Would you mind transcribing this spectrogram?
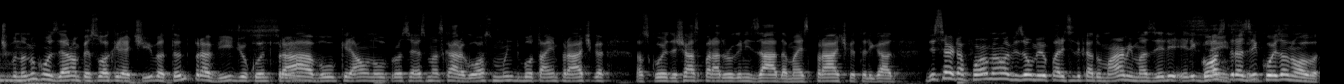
tipo, não me considero uma pessoa criativa, tanto para vídeo quanto Sim. pra, ah, vou criar um novo processo, mas, cara, gosto muito de botar em prática as coisas, deixar as paradas organizadas, mais prática, tá ligado? De certa forma, é uma visão meio parecida com a do Marmin, mas ele, ele sim, gosta de trazer sim. coisa nova.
